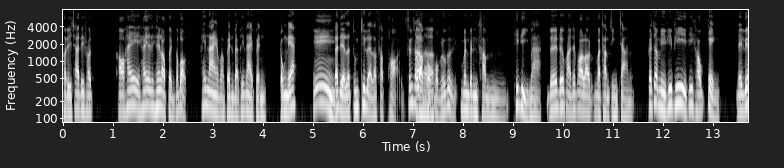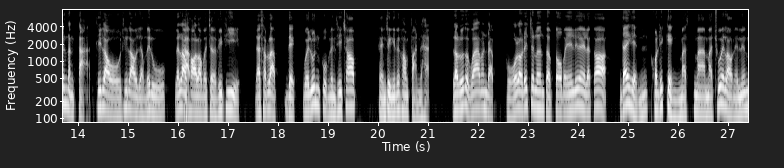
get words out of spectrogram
คอดิชันที่เขา เขาให้ให้ให้เราเป็นเขาบอกให้นายมาเป็นแบบที่นายเป็นตรงเนี้ยอืม แล้วเดี๋ยวเราทุกที่เหลือเราซัพพอร์ตซึ่งสำหรับผมอ่าฮะ ผมรู้สึกมันเป็นคำที่ดีมากด้วยด้วยความที่พอเรามาทำจริงจังก็จะมีพี่ๆที่เขาเก่งในเรื่องต่างๆ ที่เราที่เรายังไม่รู้ แล้วเราครับพอเรามาเจอพี่ๆและสำหรับเด็กวัยรุ่นกลุ่มหนึ่งที่ชอบเห็นสิ่งนี้เป็นความฝันนะฮะเรารู้สึกว่ามันแบบโหเราได้เจริญเติบโตไปเรื่อยๆแล้วก็ ได้เห็นคนที่เก่งมามามาช่วยเราในเรื่อง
